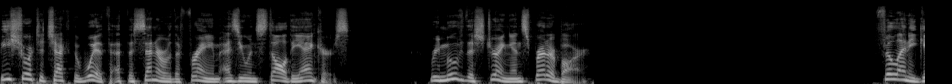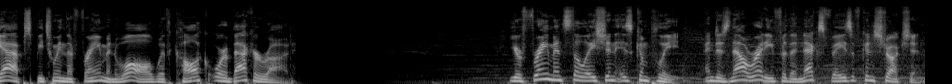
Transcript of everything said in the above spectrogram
Be sure to check the width at the center of the frame as you install the anchors. Remove the string and spreader bar. Fill any gaps between the frame and wall with caulk or a backer rod. Your frame installation is complete and is now ready for the next phase of construction.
